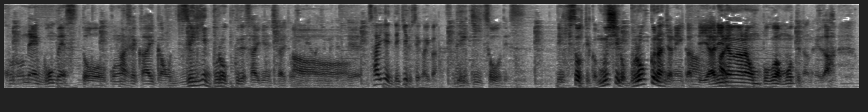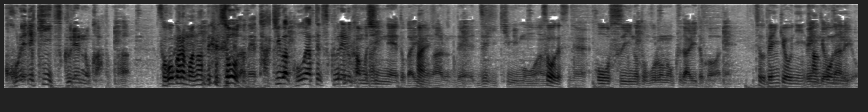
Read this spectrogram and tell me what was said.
このねゴメスとこの世界観をぜひブロックで再現したいと思い始めてて、再現できる世界観なんですね。できそうですできそうっていうかむしろブロックなんじゃねえかってやりながら僕は思ってたんだけど、あこれで木作れるのかとか。そこから学んでる。そうだね滝はこうやって作れるかもしんねえとかいうのがあるんで、ぜひ君もあのそうですね。放水のところの下りとかはねちょっと勉強に勉強になるよ。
